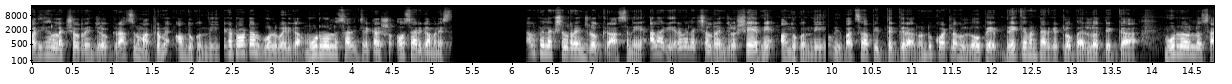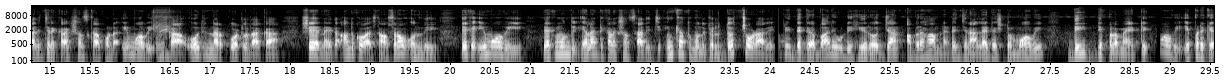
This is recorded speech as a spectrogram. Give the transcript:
పదిహేను లక్షల రేంజ్లో గ్రాస్ను మాత్రమే అందుకుంది. ఇక టోటల్ వరల్డ్ వైడ్గా మూడు రోజులు సాధించిన కలెక్షన్ ఓసారి గమనిస్తే నలభై లక్షల రేంజ్లో గ్రాస్ని అలాగే ఇరవై లక్షల రేంజ్లో షేర్ని అందుకుంది. మూవీ బాక్స్ ఆఫీస్ దగ్గర రెండు కోట్లకు లోపే బ్రేక్ ఎవెన్ టార్గెట్లో బరిలో దిగ్గా మూడు రోజుల్లో సాధించిన కలెక్షన్స్ కాకుండా ఈ మూవీ ఇంకా ఒకటిన్నర కోట్ల దాకా షేర్ని అయితే అందుకోవాల్సిన అవసరం ఉంది. ఇక ఈ మూవీ ఇక ముందు ఎలాంటి కలెక్షన్ సాధించి ఇంకెంత ముందుకెళ్తుందో చూడాలి. దగ్గర బాలీవుడ్ హీరో జాన్ అబ్రహాం నటించిన latest movie the Diplomatic. Movie ఇప్పటికే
